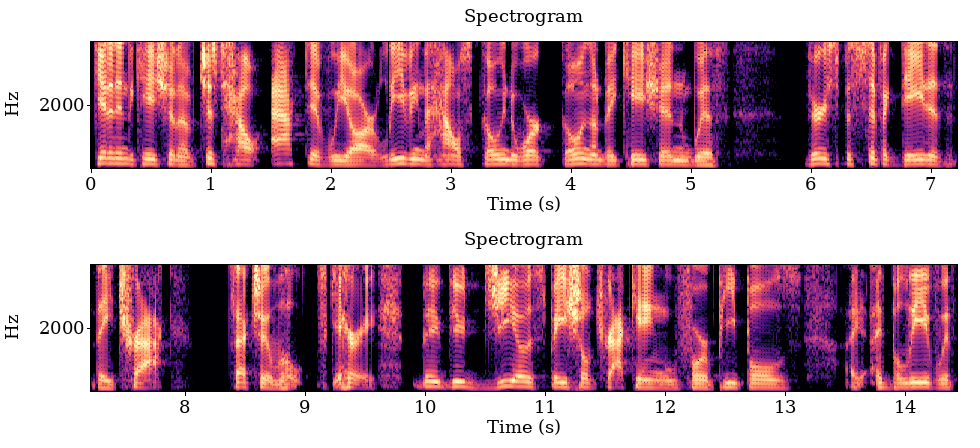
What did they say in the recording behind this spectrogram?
get an indication of just how active we are leaving the house, going to work, going on vacation with very specific data that they track. It's actually a little scary. They do geospatial tracking for people's, I, I, believe, with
